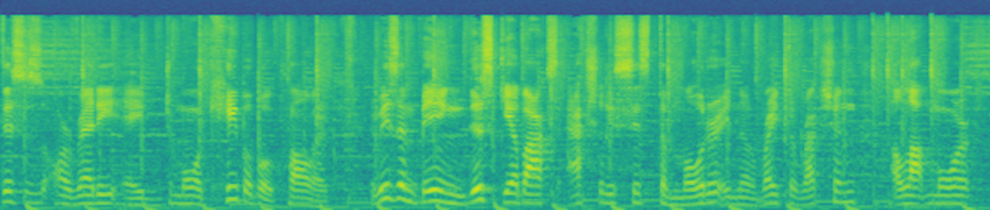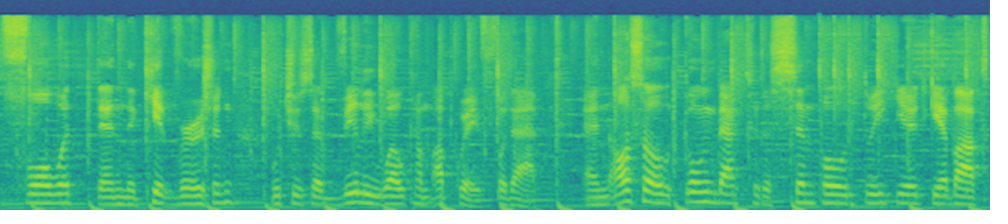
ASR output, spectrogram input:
this is already a more capable crawler. The reason being, this gearbox actually sits the motor in the right direction a lot more forward than the kit version, which is a really welcome upgrade for that. And also going back to the simple 3-gear gearbox,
